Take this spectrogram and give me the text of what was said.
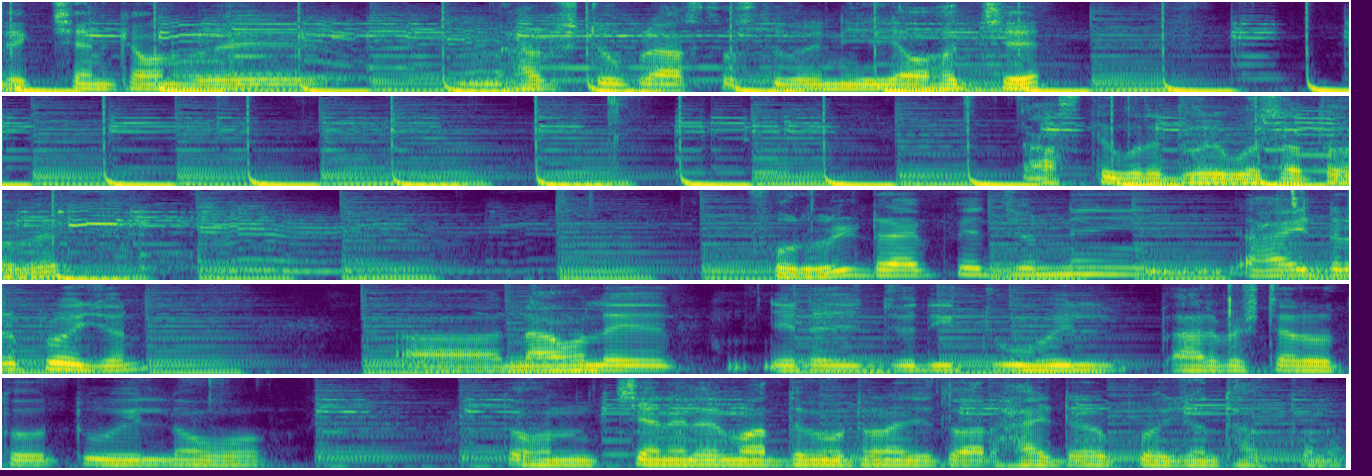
দেখছেন কেমনভাবে হার্ভেস্টের উপরে আস্তে আস্তে করে নিয়ে যাওয়া হচ্ছে। আস্তে করে ধরে বসাতে হবে। ফোর হুইল ড্রাইভের জন্যেই হাইডার প্রয়োজন। না হলে এটা যদি টু হুইল হারভেস্টার হতো টু হুইল নেব, তখন চ্যানেলের মাধ্যমে ওঠানো যেত আর হাইডারের প্রয়োজন থাকতো না।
